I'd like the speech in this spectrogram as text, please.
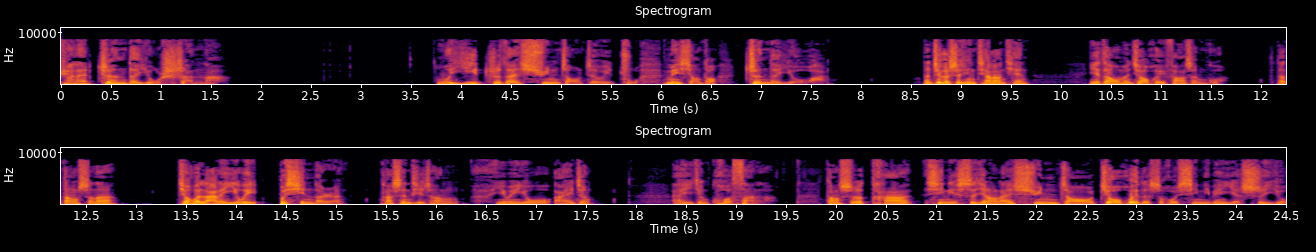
原来真的有神呐！我一直在寻找这位主，没想到真的有啊！”那这个事情前两天也在我们教会发生过。那当时呢，教会来了一位不信的人，他身体上因为有癌症，哎，已经扩散了。当时他心里实际上来寻找教会的时候，心里边也是有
